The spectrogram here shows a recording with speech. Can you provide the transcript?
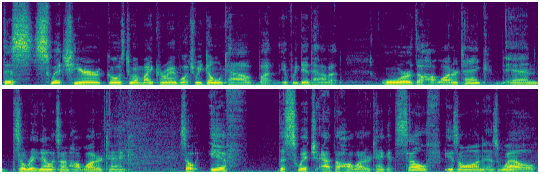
this switch here goes to a microwave, which we don't have, but if we did have it, or the hot water tank. And so right now it's on hot water tank. So if the switch at the hot water tank itself is on as well,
